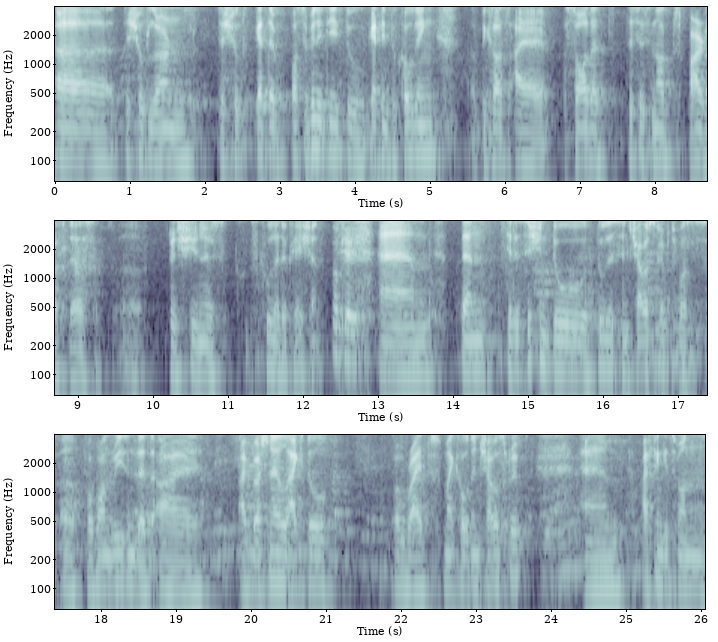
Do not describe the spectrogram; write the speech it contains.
uh, they should learn, they should get the possibility to get into coding, because I saw that this is not part of the uh, traditional school education Okay. and then the decision to do this in JavaScript was uh, for one reason that I I personally like to write my code in JavaScript, and I think it's one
